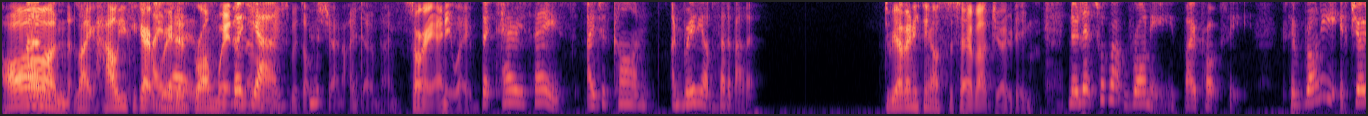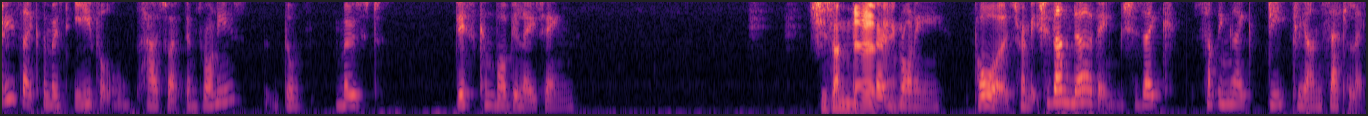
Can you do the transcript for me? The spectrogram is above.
on? like how you could get Um, I rid know, of Braunwyn but and then yeah. replace it with Dr. Jen? I don't know. Sorry, anyway. But Terry's face, I just can't. I'm really upset about it. Do we have anything else to say about Jody? No, let's talk about Ronnie by proxy. So Ronnie, if Jody's like the most evil housewife, then Ronnie's the most discombobulating She's This is very unnerving. Ronnie pause from it. She's unnerving. She's like something like deeply unsettling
